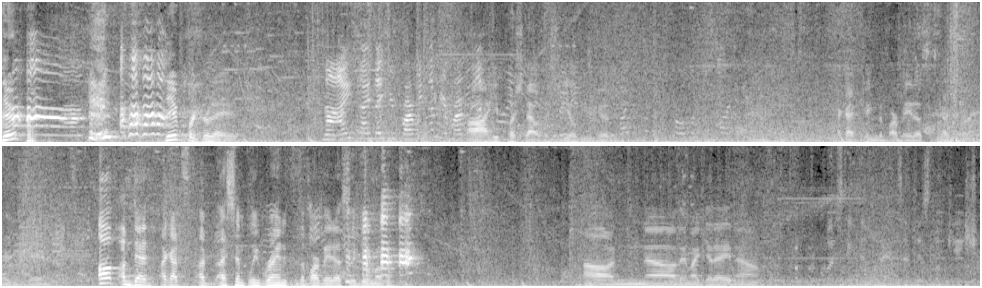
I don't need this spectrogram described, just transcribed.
different. different grenade. Nice, nice, nice. You're farming them. You're farming Ah, them. he pushed out with the shield. He's good. I got pinged to Barbatos. This guy's gonna the game. Oh, I'm dead. I got. I, I simply ran into the Barbatos. So game over. Oh no, they might get A now. Requesting defense at this location.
